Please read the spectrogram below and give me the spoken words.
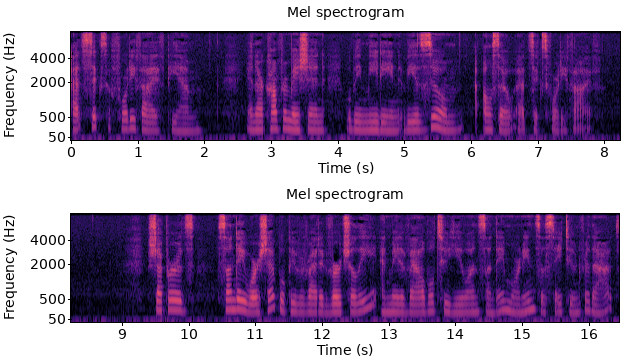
at 6:45 p.m. and our confirmation will be meeting via Zoom also at 6:45. Shepherd's Sunday worship will be provided virtually and made available to you on Sunday morning, so stay tuned for that.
